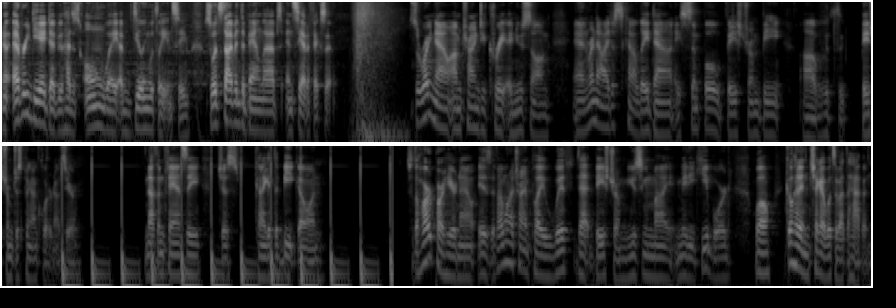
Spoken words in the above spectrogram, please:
Now every DAW has its own way of dealing with latency, so let's dive into BandLabs and see how to fix it. So right now I'm trying to create a new song, and right now I just kind of laid down a simple bass drum beat uh, with the bass drum just playing on quarter notes here. Nothing fancy, just kind of get the beat going. So the hard part here now is if I want to try and play with that bass drum using my MIDI keyboard, well, go ahead and check out what's about to happen.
